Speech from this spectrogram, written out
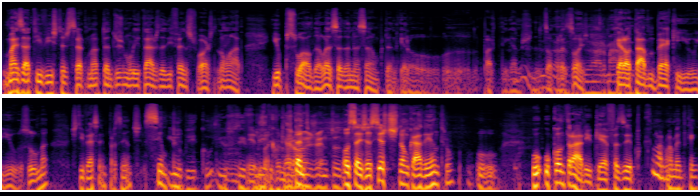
mais ativistas, de certo modo, portanto, os militares da Defence Force, de um lado, e o pessoal da Lança da Nação, portanto, que era o, parte, digamos, das Da- operações, que era o Thabo Mbeki e o, e o Zuma, estivessem presentes sempre. E o Bico e o Steve eram Portanto. Ou seja, se estes estão cá dentro, o, o, o contrário que é fazer, porque normalmente quem,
